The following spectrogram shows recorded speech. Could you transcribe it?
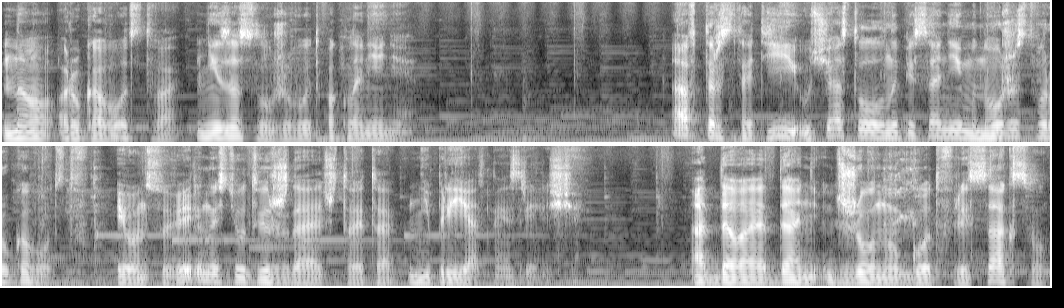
Но руководство не заслуживают поклонения. Автор статьи участвовал в написании множества руководств, и он с уверенностью утверждает, что это неприятное зрелище. Отдавая дань Джону Готфри Саксу,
